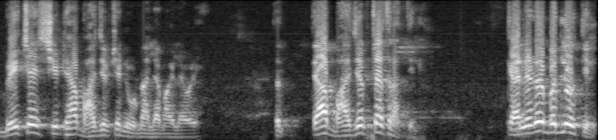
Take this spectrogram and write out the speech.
बेचाळीस सीट ह्या भाजपच्या निवडून आल्या मागल्या वेळी. त्या भाजपच्याच राहतील. कॅन्डिडेट बदले होतील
